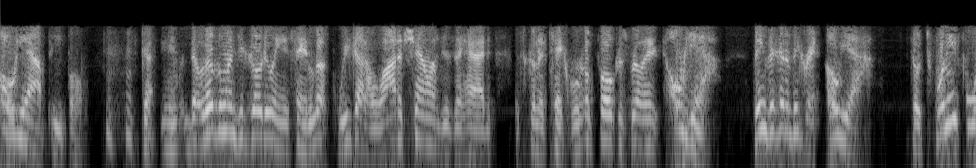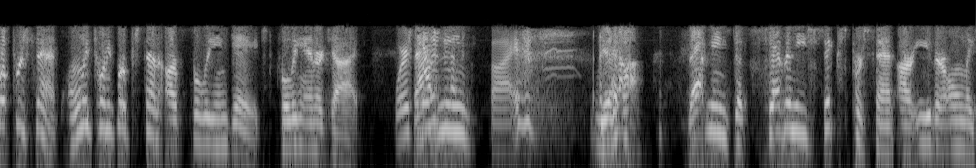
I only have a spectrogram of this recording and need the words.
oh yeah people. They're the ones you go to and you say, look, we've got a lot of challenges ahead. It's going to take real focus, really. Oh yeah, things are going to be great. Oh yeah. So 24%, only 24% are fully engaged, fully energized. Where's that means five? yeah, that means that 76% are either only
